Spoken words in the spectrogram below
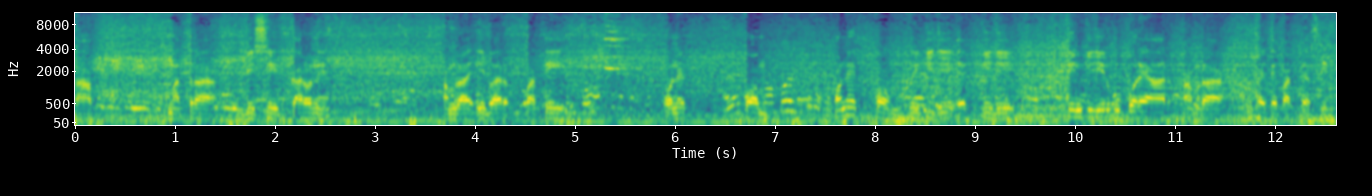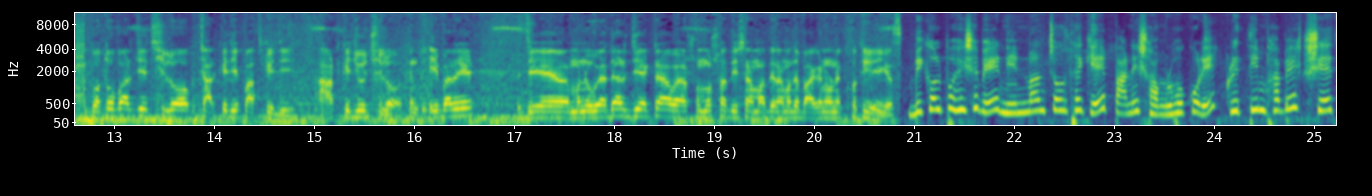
তাপমাত্রা বেশির কারণে আমরা এবার পাতি অনেক কম অনেক কম, দুই কেজি, এক কেজি, তিন কেজির উপরে আর আমরা উঠাইতে পারতেছি। গতবার যে ছিল চার কেজি, পাঁচ কেজি আট কেজিও ছিল। কিন্তু এবারে যে মানে ওয়েদার যে একটা সমস্যা দিয়েছে আমাদের আমাদের বাগানে অনেক ক্ষতি হয়ে গেছে। বিকল্প হিসেবে নির্মাঞ্চল থেকে পানি সংগ্রহ করে কৃত্রিমভাবে সেচ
